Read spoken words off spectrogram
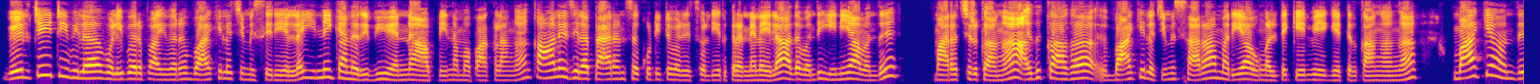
விஜய் டிவியில் ஒளிபரப்பாகி வரும் பாக்கியலட்சுமி சீரியல்ல இன்னைக்கான ரிவ்யூ என்ன அப்படின்னு நம்ம பார்க்கலாங்க. காலேஜில் பேரண்ட்ஸை கூட்டிட்டு வர சொல்லியிருக்கிற நிலையில அதை வந்து இனியா வந்து மறைச்சிருக்காங்க. அதுக்காக பாக்கியலட்சுமி சராமரியா அவங்கள்ட்ட கேள்வியை கேட்டிருக்காங்கங்க. பாக்கியம் வந்து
